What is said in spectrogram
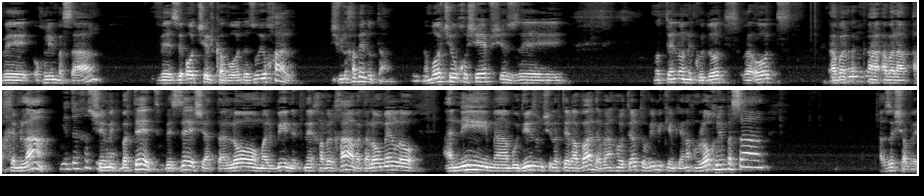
ואוכלים בשר, וזה אות של כבוד, אז הוא יאכל, בשביל לכבד אותם. למרות שהוא חושב שזה נותן לו נקודות רעות, אבל, אבל החמלה. שמתבטאת בזה שאתה לא מלבין את פני חברך ואתה לא אומר לו אני מהבודהיזם של התרוואדה ואנחנו יותר טובים מכם כי אנחנו לא אוכלים בשר, אז זה שווה.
